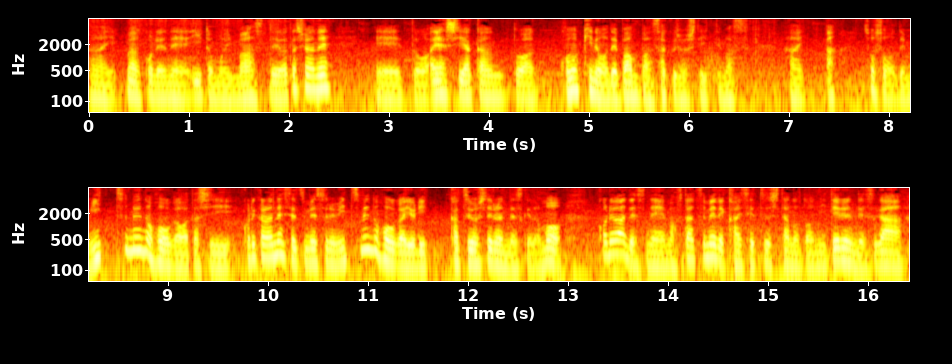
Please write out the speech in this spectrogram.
はいまあこれねいいと思いますで私はねえっ、ー、と、怪しいアカウントはこの機能でバンバン削除していってます。はい。あ、そうそう。で、3つ目の方が私、これからね、説明する3つ目の方がより活用してるんですけども、これはですね、まあ、2つ目で解説したのと似てるんですが、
